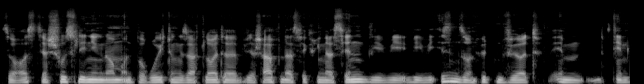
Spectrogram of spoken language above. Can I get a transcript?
so aus der Schusslinie genommen und beruhigt und gesagt, Leute, wir schaffen das, wir kriegen das hin. Wie, wie, wie, wie ist denn so ein Hüttenwirt, im, den,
